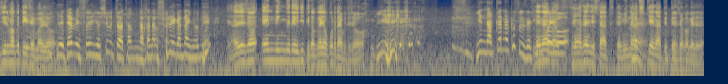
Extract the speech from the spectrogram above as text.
じりまくっていい先輩でしょ？いや、ダメ、そういう吉本は多分なかなかそれがないので。あれでしょ？エンディングでいじって楽屋で怒るタイプでしょ？いやいやなかなかそうですね。でなん先輩をか。すいませんでしたっつってみんながちっちゃいなって言ってるでしょ陰で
